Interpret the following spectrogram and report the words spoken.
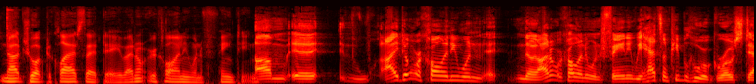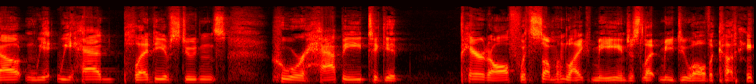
not show up to class that day. But I don't recall anyone fainting. Um, uh, I don't recall anyone. No, I don't recall anyone fainting. We had some people who were grossed out, and we we had plenty of students who were happy to get paired off with someone like me and just let me do all the cutting.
